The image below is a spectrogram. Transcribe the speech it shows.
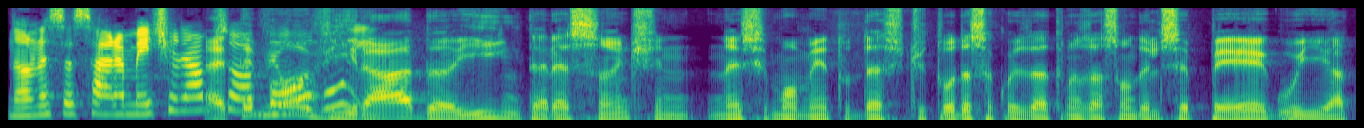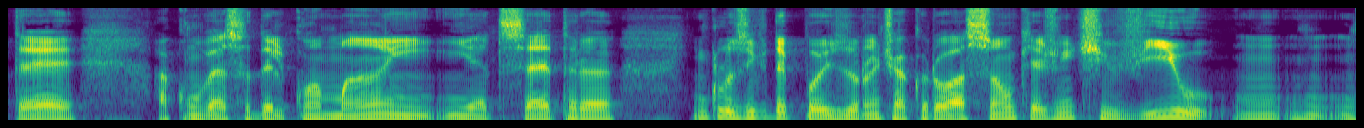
Não necessariamente ele é uma é, pessoa teve boa uma virada aí interessante nesse momento desse, de toda essa coisa da transação dele ser pego e até a conversa dele com a mãe e etc. Inclusive depois, durante a coroação, que a gente viu um, um,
